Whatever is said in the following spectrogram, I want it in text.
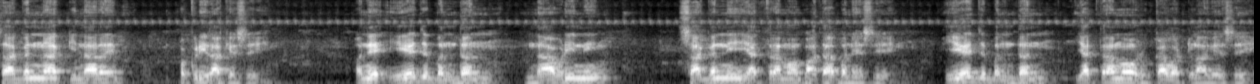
સાગરના કિનારે પકડી રાખે છે. અને એ જ બંધન નાવડીની સાગરની યાત્રામાં બાધા બને છે. એ જ બંધન યાત્રામાં રૂકાવટ લાવે છે.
